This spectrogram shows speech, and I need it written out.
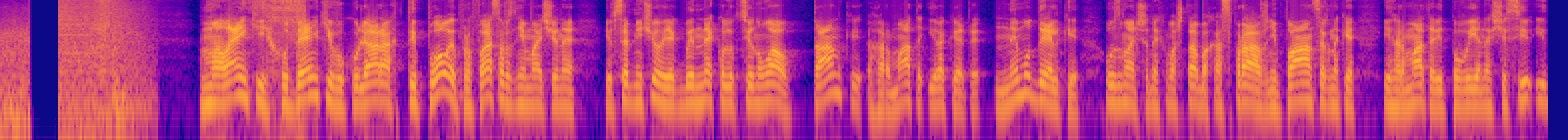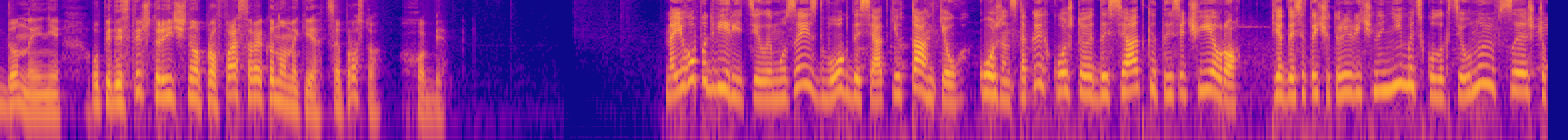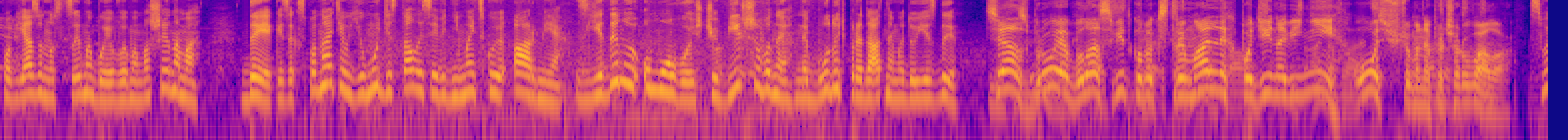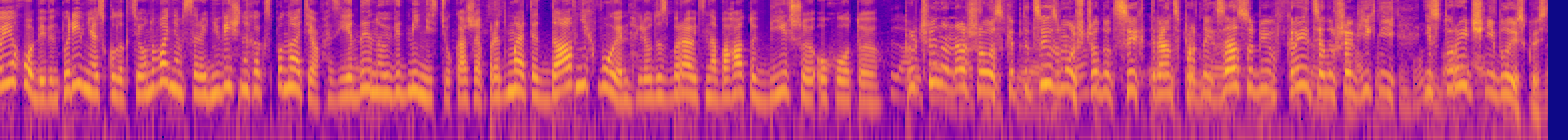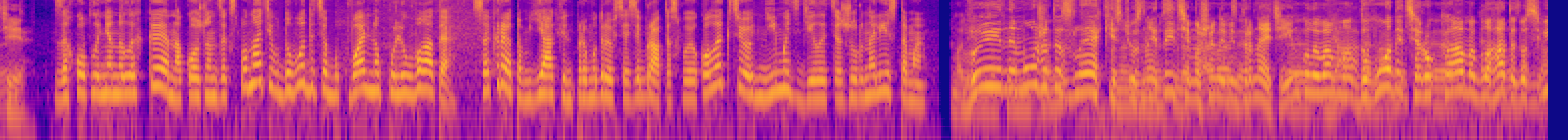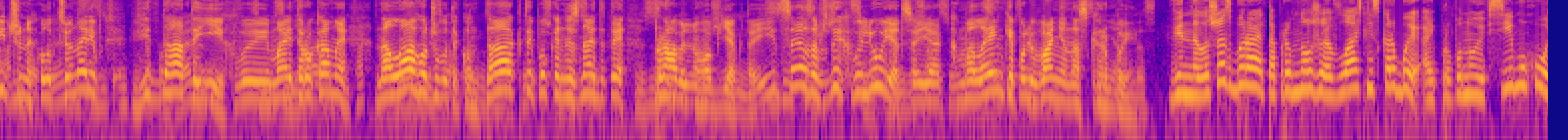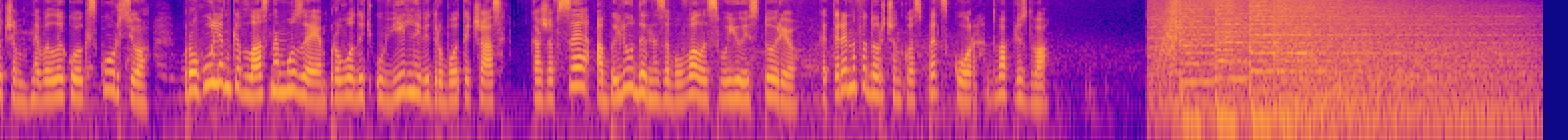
Маленький, худенький в окулярах, типовий професор з Німеччини. І все б нічого, якби не колекціонував танки, гармати і ракети. Не модельки у зменшених масштабах, а справжні панцерники і гармати від повоєнних часів і донині. У 54-річного професора економіки це просто хобі. На його подвір'ї цілий музей з двох десятків танків. Кожен з таких коштує десятки тисяч євро. 54-річний німець колекціонує все, що пов'язано з цими бойовими машинами. Деякі з експонатів йому дісталися від німецької армії з єдиною умовою, що більше вони не будуть придатними до їзди. Ця зброя була свідком екстремальних подій на війні. Ось що мене причарувало. Своє хобі він порівнює з колекціонуванням середньовічних експонатів. З єдиною відмінністю каже, предмети давніх воєн люди збирають з набагато більшою охотою. Причина нашого скептицизму щодо цих транспортних засобів криється лише в їхній історичній близькості. Захоплення нелегке. На кожен з експонатів доводиться буквально полювати. Секретом, як він примудрився зібрати свою колекцію, німець ділиться з журналістами. Ви не можете з легкістю знайти ці машини в інтернеті. Інколи вам доводиться роками благати досвідчених колекціонерів віддати їх. Ви маєте роками налагоджувати контакти, поки не знайдете правильного об'єкта. І це завжди хвилює. Це як маленьке полювання на скарби. Він не лише збирає та примножує власні скарби, а й пропонує всім охочим невелику екскурсію. Прогулянки власним музеєм проводить у вільний від роботи час. Каже, все, аби люди не забували свою історію. Катерина Федорченко, спецкор 2+,2.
